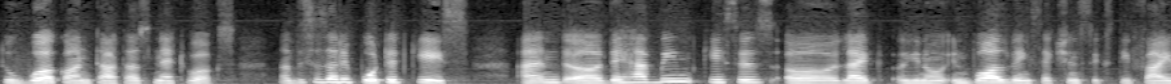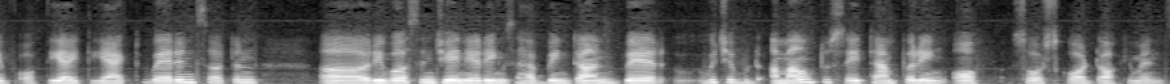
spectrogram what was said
to work on Tata's networks. Now this is a reported case and uh, there have been cases uh, like you know involving section 65 of the IT Act wherein certain uh, reverse engineerings have been done where which would amount to say tampering of source code documents.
